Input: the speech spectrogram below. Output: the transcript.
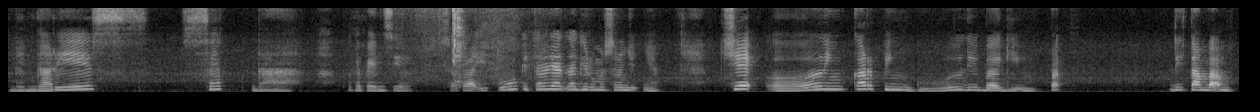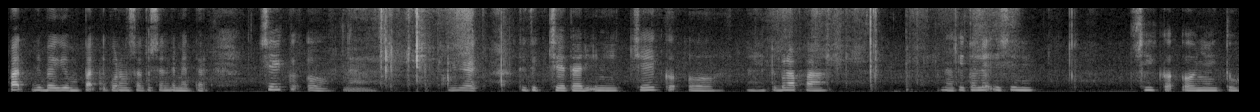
Kalian garis, set, dah, pakai pensil. Setelah itu kita lihat lagi rumus selanjutnya. CE lingkar pinggul dibagi 4 ditambah 4 dibagi 4 dikurang 1 cm. C ke E. Nah, lihat titik C tadi ini C ke E. Nah, itu berapa? Nah, kita lihat di sini. C ke E-nya itu.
